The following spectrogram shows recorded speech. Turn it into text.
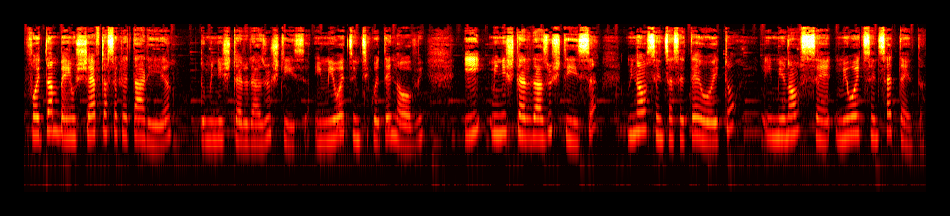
Foi também o chefe da Secretaria do Ministério da Justiça em 1859 e Ministério da Justiça 1968 e 1870.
